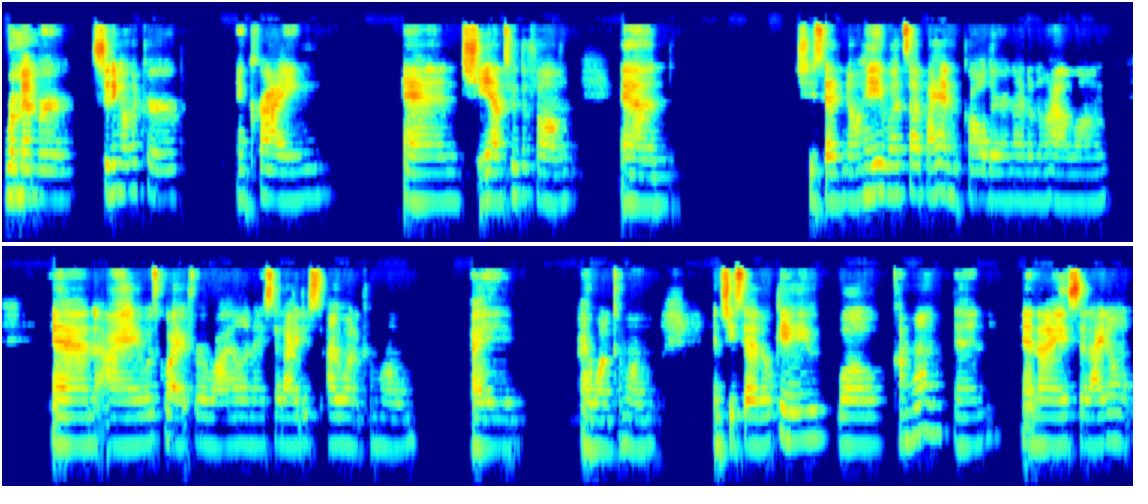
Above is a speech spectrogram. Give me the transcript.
remember sitting on the curb and crying and she answered the phone and she said, you know, hey, what's up? I hadn't called her and I don't know how long. And I was quiet for a while and I said, I just I want to come home. I I want to come home. And she said, Okay, well, come home then. And I said, I don't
